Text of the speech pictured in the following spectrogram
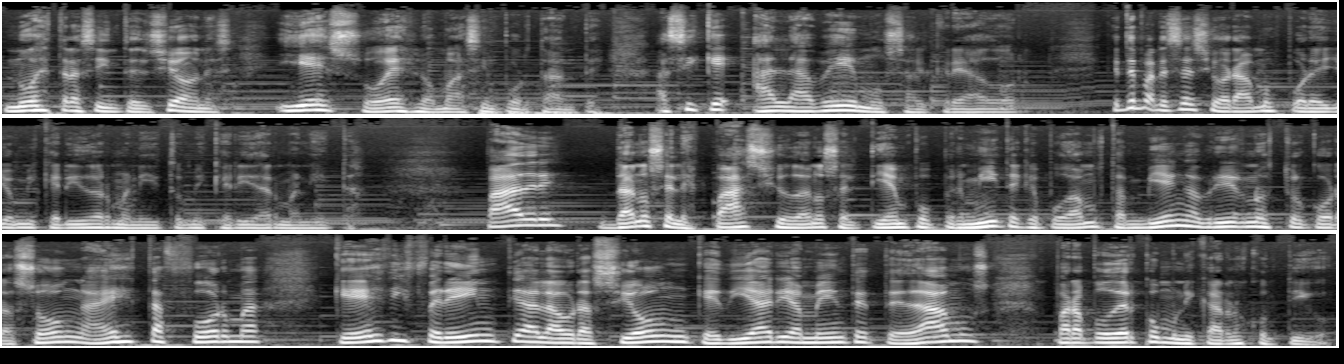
nuestras intenciones y eso es lo más importante. Así que alabemos al Creador. ¿Qué te parece si oramos por ello, mi querido hermanito, mi querida hermanita? Padre, danos el espacio, danos el tiempo, permite que podamos también abrir nuestro corazón a esta forma que es diferente a la oración que diariamente te damos para poder comunicarnos contigo.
